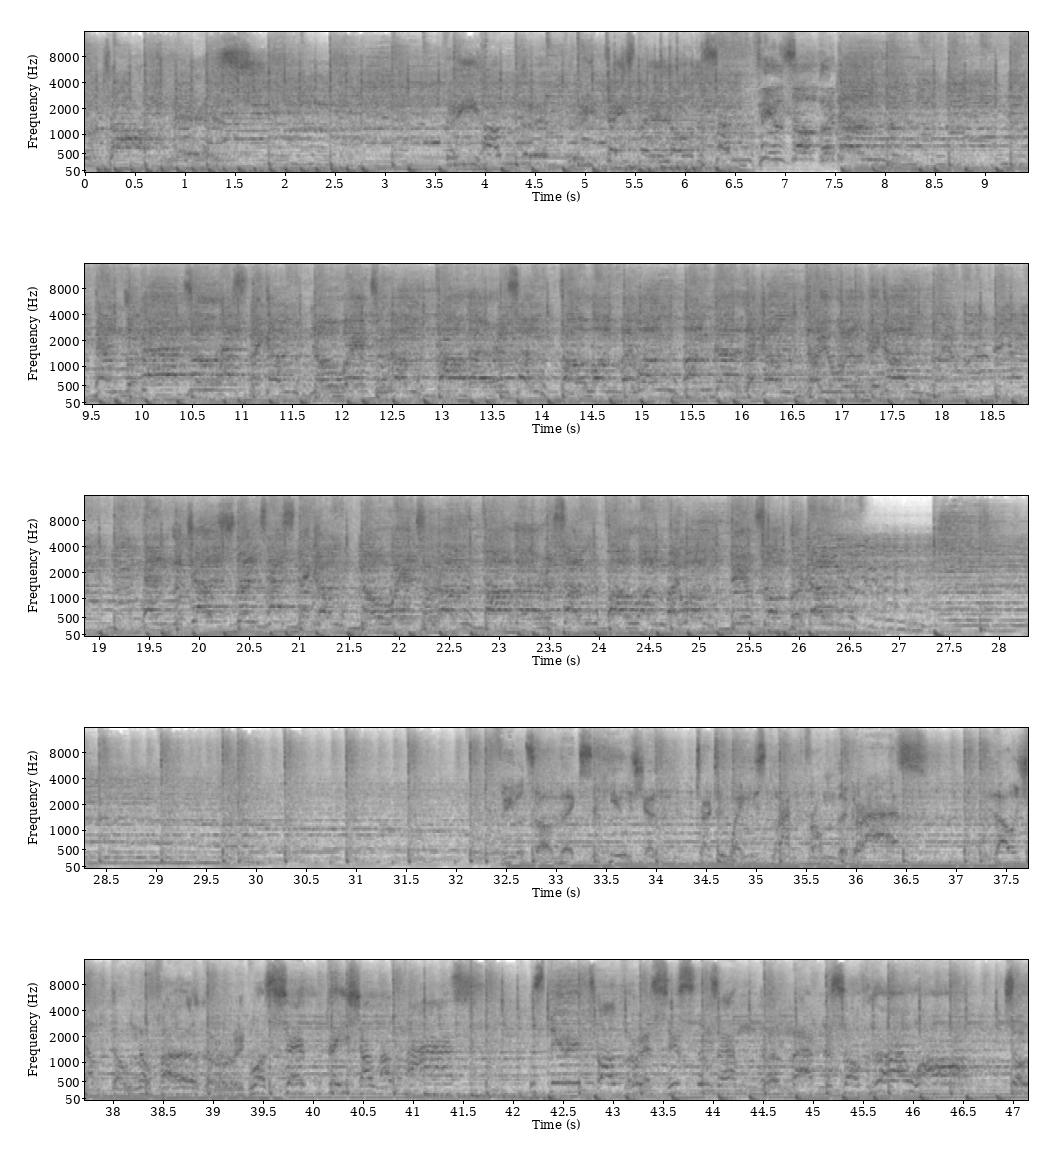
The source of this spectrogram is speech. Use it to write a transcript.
darkness 300 retakes of execution turn to wasteland from the grass. Thou shalt go no further, it was said they shall not pass. The spirit of resistance and the madness of the war. So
